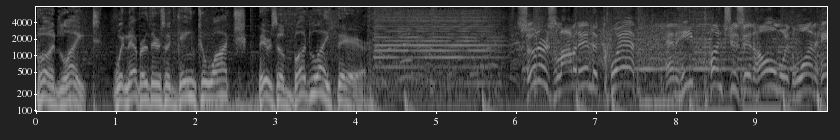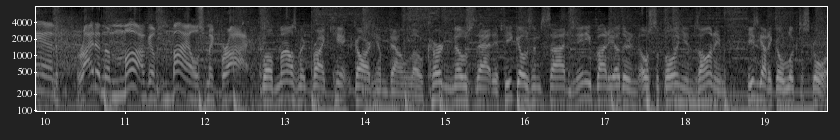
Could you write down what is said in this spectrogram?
Bud Light. Whenever there's a game to watch, there's a Bud Light there. Sooners lob it into Kuath, and he punches it home with one hand right in the mug of Miles McBride. Well, Miles McBride can't guard him down low. Curtin knows that. If he goes inside and anybody other than Osabuohien's on him, he's got to go look to score.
